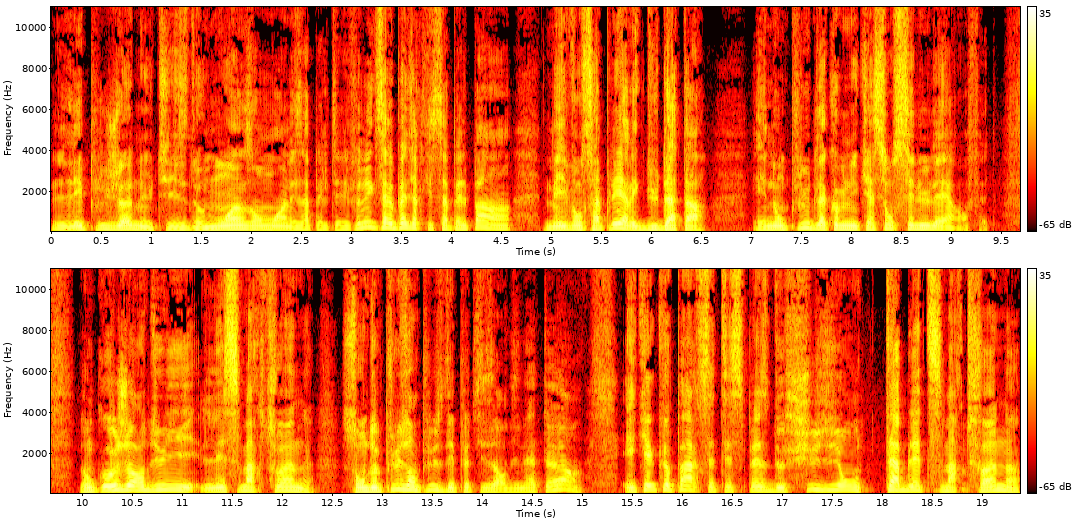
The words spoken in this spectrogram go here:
les plus jeunes utilisent de moins en moins les appels téléphoniques. Ça ne veut pas dire qu'ils s'appellent pas, hein, mais ils vont s'appeler avec du data et non plus de la communication cellulaire en fait. Donc aujourd'hui, les smartphones sont de plus en plus des petits ordinateurs et quelque part cette espèce de fusion tablette-smartphone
